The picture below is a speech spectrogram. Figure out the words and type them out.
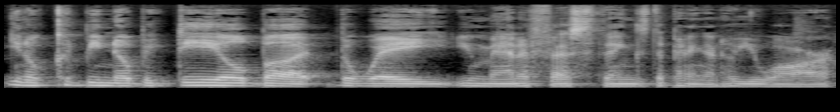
you know, could be no big deal, but the way you manifest things depending on who you are.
